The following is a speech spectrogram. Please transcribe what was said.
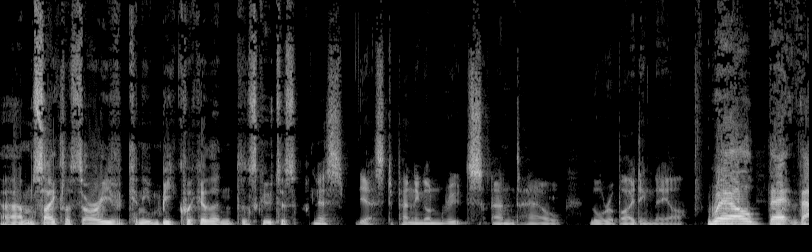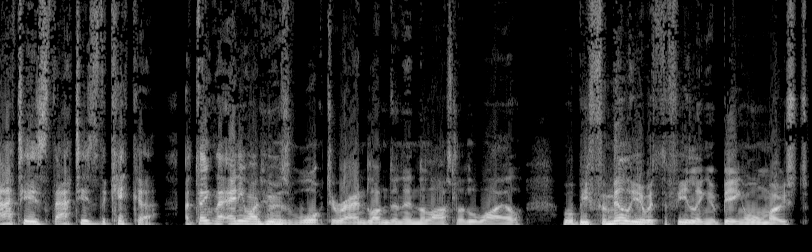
Um, cyclists are even, can even be quicker than, than scooters. Yes, yes, depending on routes and how law abiding they are. Well, that that is that is the kicker. I think that anyone who has walked around London in the last little while will be familiar with the feeling of being almost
